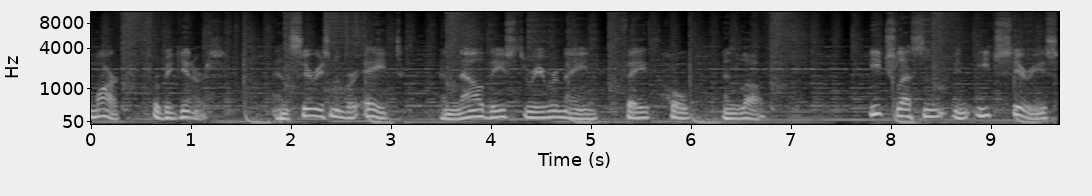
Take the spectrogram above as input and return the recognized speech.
Mark for Beginners. And series number eight, and now these three remain faith, hope, and love. Each lesson in each series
